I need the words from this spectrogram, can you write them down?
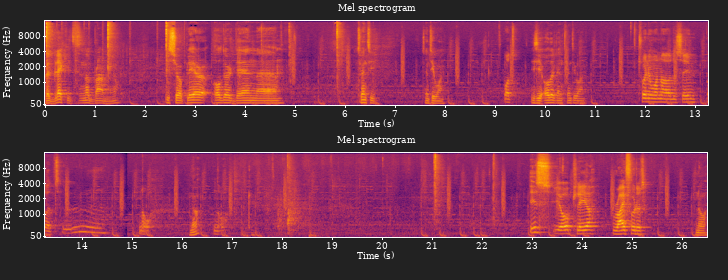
But black, it's not brown, you know. Is your player older than uh, 20? 21. What? Is he older than 21? 21 are the same, but mm, no, No? no. Is your player right-footed? No.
